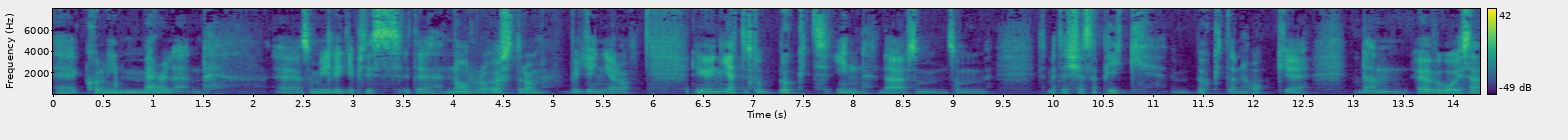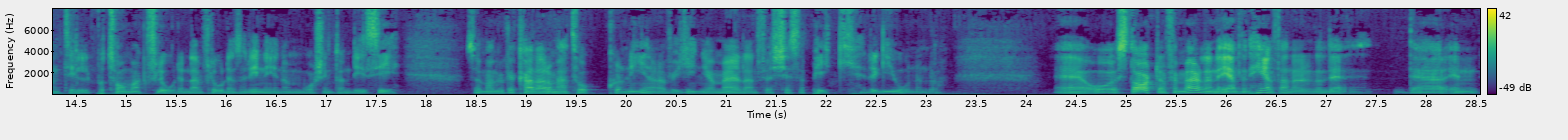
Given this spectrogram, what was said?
eh, kolonin Maryland. Eh, som ju ligger precis lite norr och öster om Virginia då. Det är ju en jättestor bukt in där som, som, som heter Chesapeake bukten. Och eh, den övergår ju sen till Potomacfloden, den floden som rinner genom Washington DC. Så man brukar kalla de här två kolonierna, Virginia och Maryland, för Chesapeake-regionen. Då. Eh, och starten för Maryland är egentligen helt annorlunda. Det, det är en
